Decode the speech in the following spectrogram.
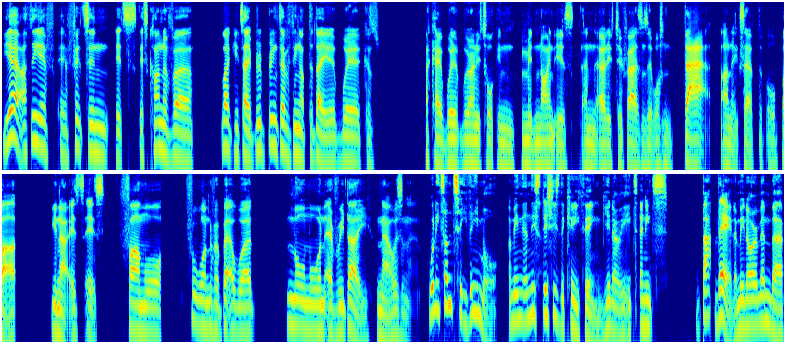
Yeah, I think if it fits in, it's it's kind of uh, like you say, it brings everything up to date. We're because okay, we're we're only talking mid nineties and early two thousands. It wasn't that unacceptable, but you know, it's it's far more, for want of a better word, normal and everyday now, isn't it? Well, it's on TV more. I mean, and this this is the key thing, you know. It's and it's back then. I mean, I remember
